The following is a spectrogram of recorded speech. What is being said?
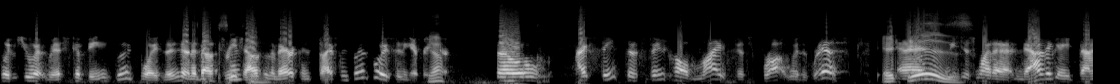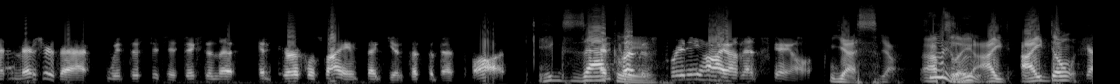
puts you at risk of being food poisoned, and about 3,000 Americans die from food poisoning every Yeah. year. So I think this thing called life is fraught with risk. It And we just want to navigate that and measure that with the statistics and the empirical science that gives us the best odds. And PrEP Exactly. is pretty high on that scale. Yes. Yeah. Absolutely. I I don't Yeah.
